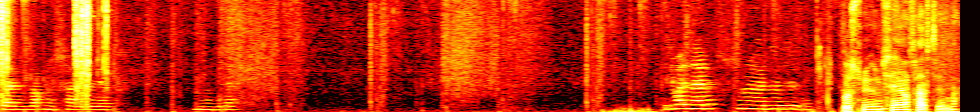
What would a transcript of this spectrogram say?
sen uzatma şarjı yok. Bunu bir de. Acaba nerede tuttuğunu öğrenebilir miyim? Pusmuyorum. Senin o taraftayım ben.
